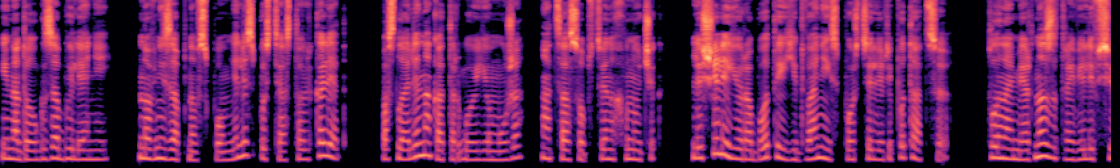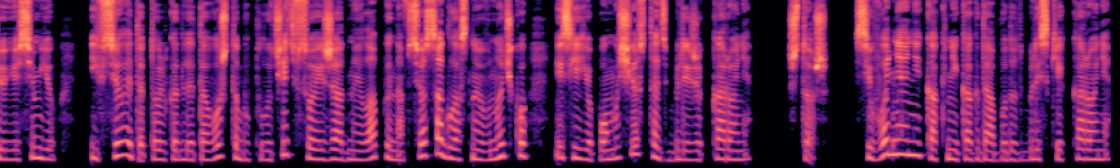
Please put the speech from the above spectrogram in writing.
и надолго забыли о ней но внезапно вспомнили спустя столько лет. Послали на каторгу ее мужа, отца собственных внучек, лишили ее работы и едва не испортили репутацию. Планомерно затравили всю ее семью. И все это только для того, чтобы получить в свои жадные лапы на все согласную внучку и с ее помощью стать ближе к короне. Что ж, сегодня они как никогда будут близки к короне.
